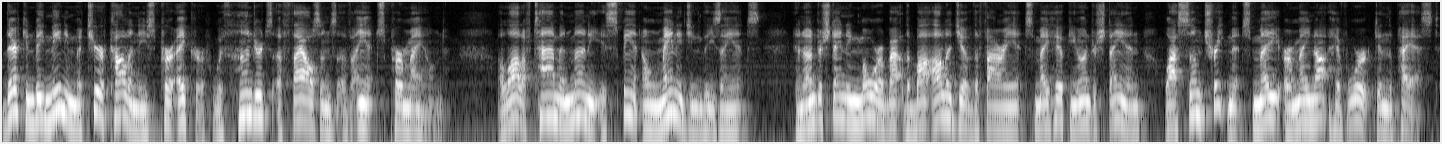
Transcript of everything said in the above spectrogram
There can be many mature colonies per acre with hundreds of thousands of ants per mound. A lot of time and money is spent on managing these ants, and understanding more about the biology of the fire ants may help you understand why some treatments may or may not have worked in the past.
